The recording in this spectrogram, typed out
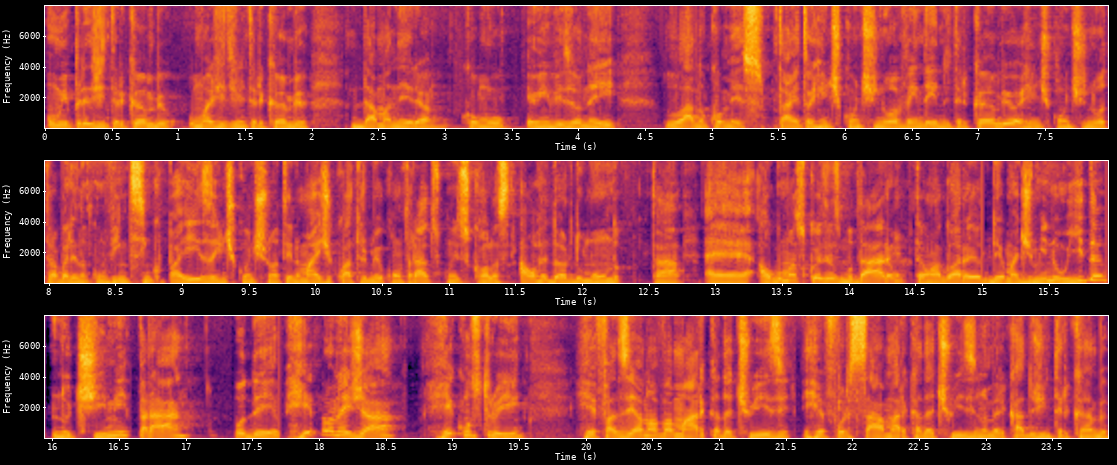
uma empresa de intercâmbio, uma agência de intercâmbio da maneira como eu envisionei lá no começo, tá? Então a gente continua vendendo intercâmbio, a gente continua trabalhando com 25 países, a gente continua tendo mais de 4 mil contratos com escolas ao redor do mundo, tá? É, algumas coisas mudaram, então agora eu dei uma diminuída no time para poder replanejar, reconstruir, refazer a nova marca da Twizy e reforçar a marca da Twizy no mercado de intercâmbio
